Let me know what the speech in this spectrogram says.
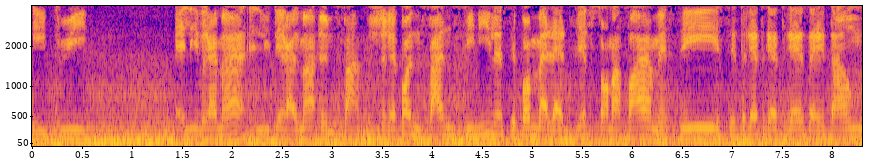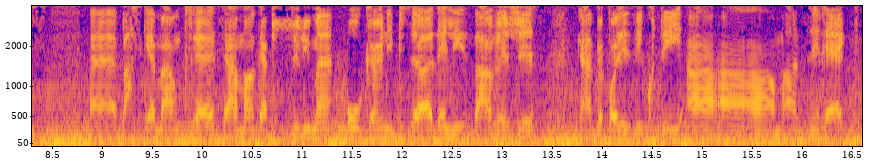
Et puis, elle est vraiment littéralement une fan. Je dirais pas une fan finie, là, c'est pas maladif son affaire, mais c'est, c'est très, très, très intense euh, parce qu'elle manque, euh, elle manque absolument aucun épisode. Elle les enregistre quand elle peut pas les écouter en, en, en direct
